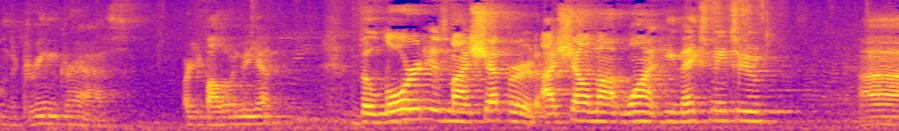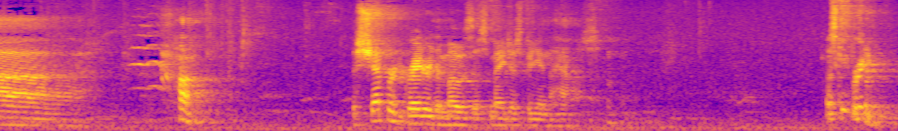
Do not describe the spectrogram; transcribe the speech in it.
on the green grass. Are you following me yet? The Lord is my shepherd, I shall not want. He makes me to. Ah. huh. The shepherd greater than Moses may just be in the house. Let's keep reading.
